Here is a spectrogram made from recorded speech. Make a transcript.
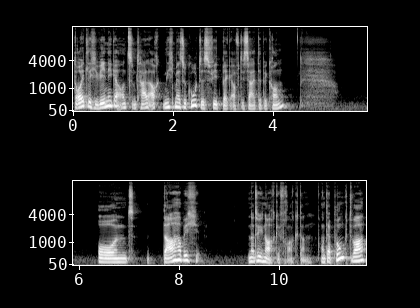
deutlich weniger und zum Teil auch nicht mehr so gutes Feedback auf die Seite bekommen. Und da habe ich natürlich nachgefragt dann. Und der Punkt war,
